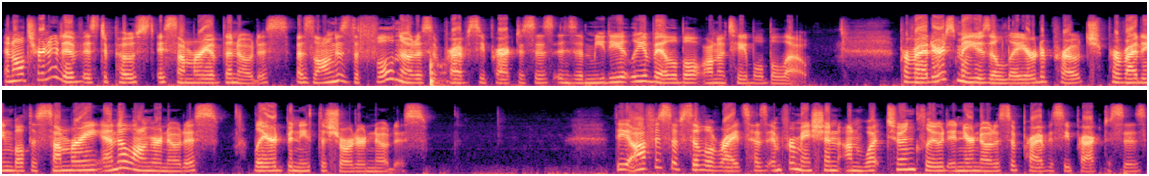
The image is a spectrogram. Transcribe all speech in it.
An alternative is to post a summary of the notice, as long as the full notice of privacy practices is immediately available on a table below. Providers may use a layered approach, providing both a summary and a longer notice, layered beneath the shorter notice. The Office of Civil Rights has information on what to include in your Notice of Privacy Practices,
